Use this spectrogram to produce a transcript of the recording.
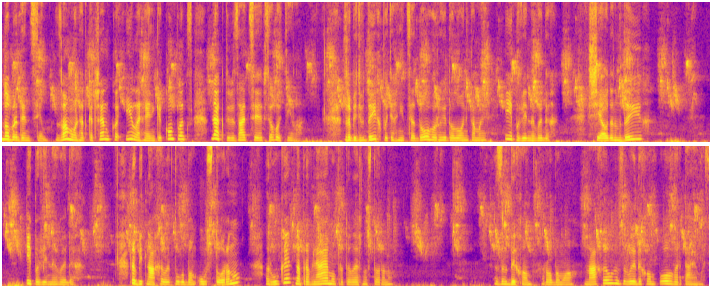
Добрий день всім! З вами Ольга Ткаченко і легенький комплекс для активізації всього тіла. Зробіть вдих, потягніться догори долоньками і повільний видих. Ще один вдих і повільний видих. Робіть нахили тулубом у сторону, руки направляємо в протилежну сторону. З вдихом робимо нахил, з видихом повертаємось.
